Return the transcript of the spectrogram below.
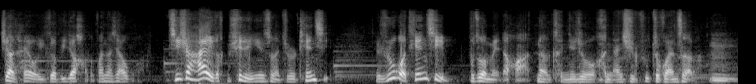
这样才有一个比较好的观测效果。其实还有一个不确定因素呢，就是天气。如果天气不作美的话，那肯定就很难去做观测了。嗯，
